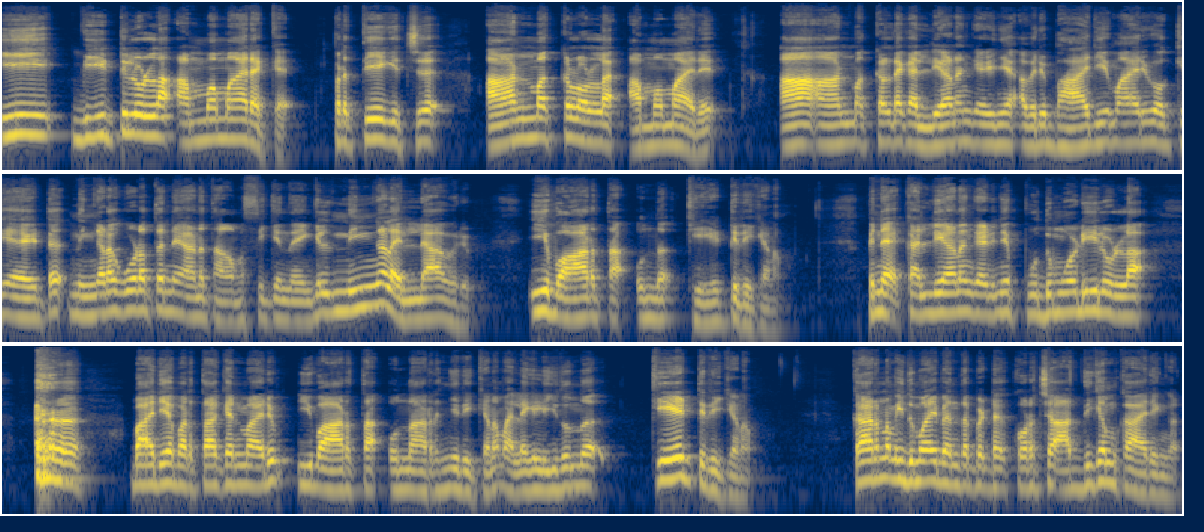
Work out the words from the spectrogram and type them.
ഈ വീട്ടിലുള്ള അമ്മമാരൊക്കെ പ്രത്യേകിച്ച് ആൺമക്കളുള്ള അമ്മമാർ ആ ആൺമക്കളുടെ കല്യാണം കഴിഞ്ഞ് അവർ ഭാര്യമാരും ഒക്കെ ആയിട്ട് നിങ്ങളുടെ കൂടെ തന്നെയാണ് താമസിക്കുന്നതെങ്കിൽ നിങ്ങളെല്ലാവരും ഈ വാർത്ത ഒന്ന് കേട്ടിരിക്കണം. പിന്നെ കല്യാണം കഴിഞ്ഞ് പുതുമൊടിയിലുള്ള ഭാര്യ ഭർത്താക്കന്മാരും ഈ വാർത്ത ഒന്ന് അറിഞ്ഞിരിക്കണം അല്ലെങ്കിൽ ഇതൊന്ന് കേട്ടിരിക്കണം. കാരണം ഇതുമായി ബന്ധപ്പെട്ട് കുറച്ച് അധികം കാര്യങ്ങൾ.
